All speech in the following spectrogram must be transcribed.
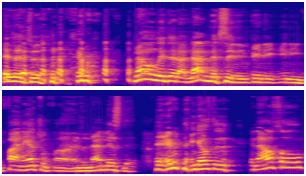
is it not only did I not miss any, any any financial funds, and I missed it, and everything else in, in the household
